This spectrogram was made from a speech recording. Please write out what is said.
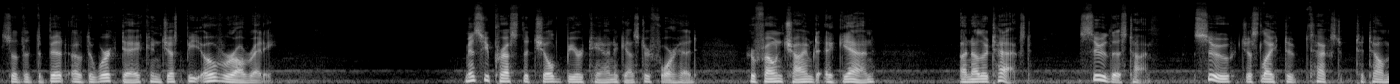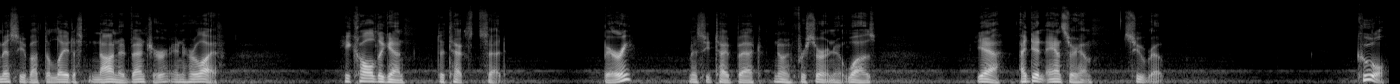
so that the bit of the workday can just be over already. Missy pressed the chilled beer can against her forehead. Her phone chimed again. Another text. Sue this time. Sue just liked to text to tell Missy about the latest non adventure in her life. He called again, the text said. Barry? Missy typed back, knowing for certain it was. Yeah, I didn't answer him, Sue wrote. Cool.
